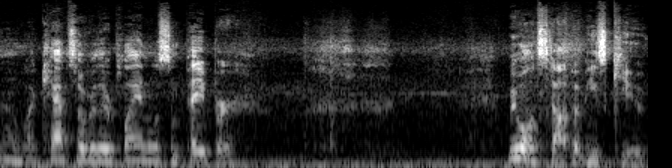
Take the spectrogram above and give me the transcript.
Oh, my cat's over there playing with some paper. We won't stop him, he's cute.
